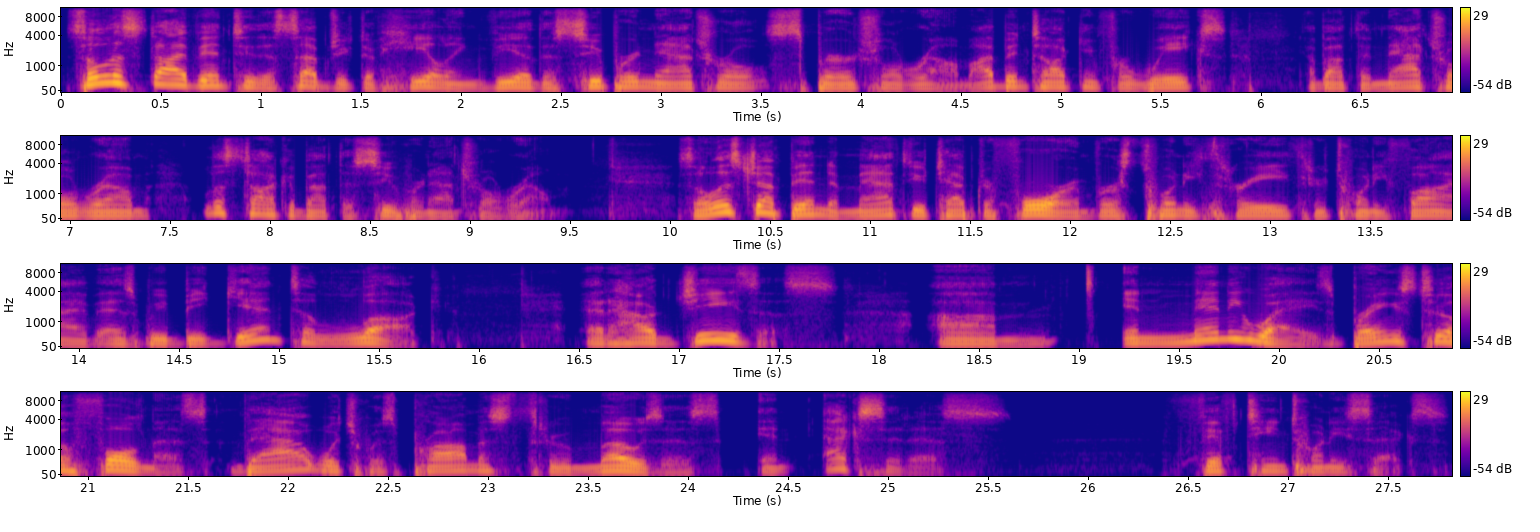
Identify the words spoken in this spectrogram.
So let's dive into the subject of healing via the supernatural spiritual realm. I've been talking for weeks about the natural realm. Let's talk about the supernatural realm. So let's jump into Matthew chapter 4 and verse 23 through 25 as we begin to look at how Jesus, um, in many ways, brings to a fullness that which was promised through Moses in Exodus 1526.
